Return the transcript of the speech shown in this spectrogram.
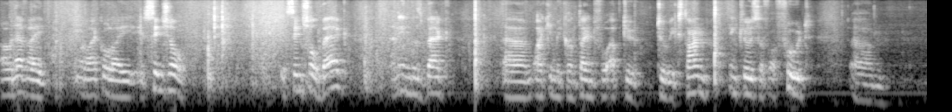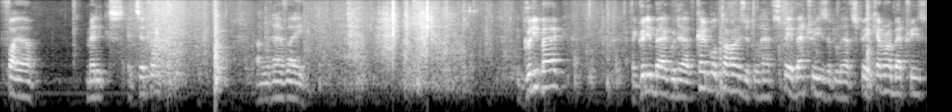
I would have a what I call a essential essential bag and in this bag um, I can be contained for up to two weeks time inclusive of food, um, fire, medics, etc. I would have a goodie bag. The goodie bag would have cable ties, it'll have spare batteries, it'll have spare camera batteries,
